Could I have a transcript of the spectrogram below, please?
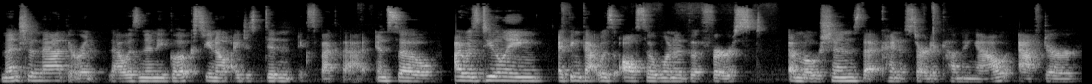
mentioned that. There were that wasn't any books. You know, I just didn't expect that, and so I was dealing. I think that was also one of the first emotions that kind of started coming out after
